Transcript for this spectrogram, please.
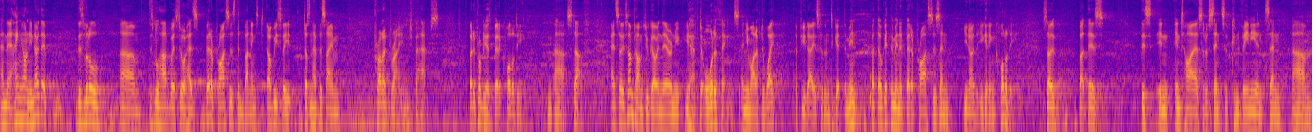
and they're hanging on. You know, they're this little um, this little hardware store has better prices than Bunnings. Obviously, it doesn't have the same product range, perhaps, but it probably has better quality uh, stuff. And so sometimes you go in there and you, you have to order things, and you might have to wait a few days for them to get them in, but they'll get them in at better prices, and you know that you're getting quality. So, but there's this in, entire sort of sense of convenience and um,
